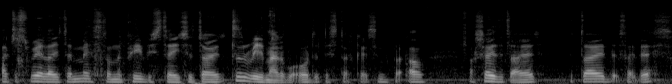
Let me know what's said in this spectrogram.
I just realised I missed on the previous stage the diode. It doesn't really matter what order this stuff goes in, but I'll I'll show the diode. The diode looks like this.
